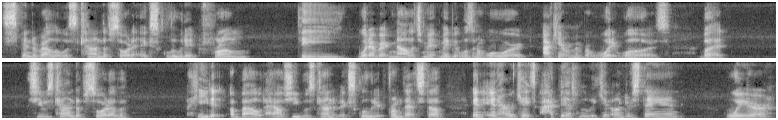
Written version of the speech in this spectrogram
Spinderella was kind of sort of excluded from the whatever acknowledgement. Maybe it was an award. I can't remember what it was, but she was kind of sort of heated about how she was kind of excluded from that stuff. And in her case, I definitely can understand where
